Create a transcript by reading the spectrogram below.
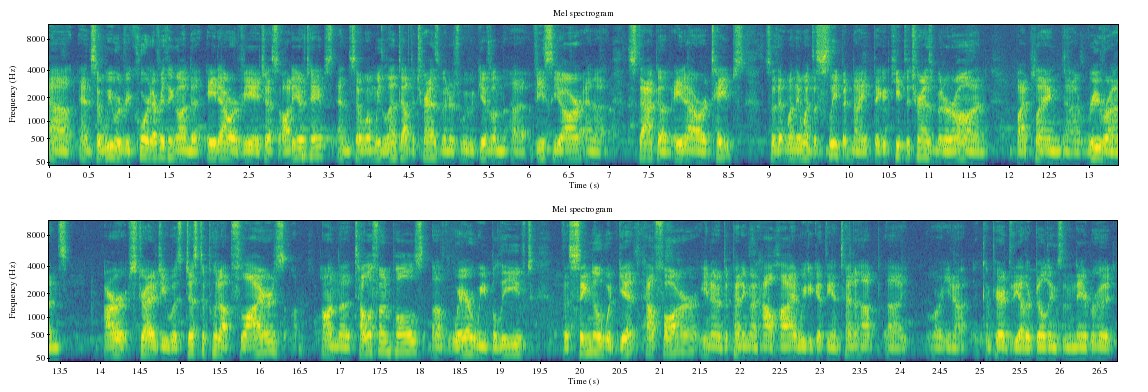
Uh, and so we would record everything onto eight hour VHS audio tapes. And so when we lent out the transmitters, we would give them a VCR and a stack of eight hour tapes so that when they went to sleep at night, they could keep the transmitter on by playing uh, reruns. Our strategy was just to put up flyers on the telephone poles of where we believed the signal would get, how far, you know, depending on how high we could get the antenna up. Uh, or you know compared to the other buildings in the neighborhood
